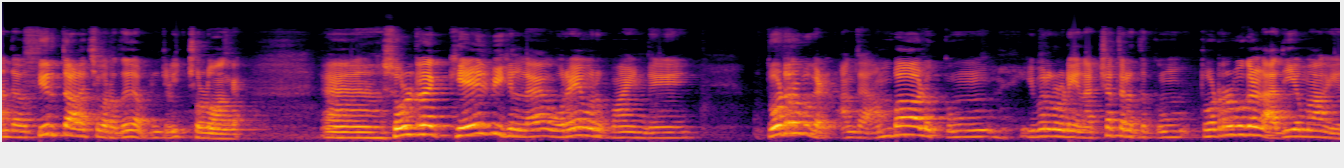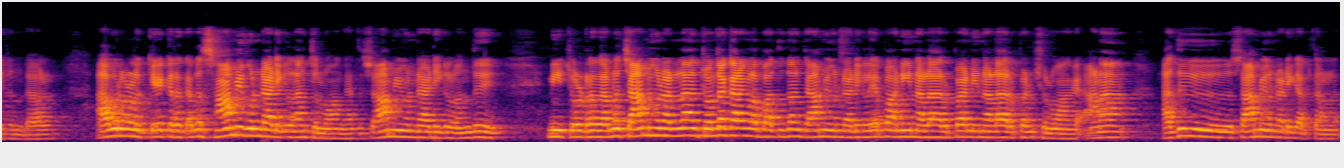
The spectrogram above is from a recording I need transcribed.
அந்த தீர்த்த அழைச்சி வர்றது அப்படின்னு சொல்லி சொல்லுவாங்க. சொல்கிற கேள்விகளில் ஒரே ஒரு பாயிண்ட்டு தொடர்புகள். அந்த அம்பாளுக்கும் இவர்களுடைய நட்சத்திரத்துக்கும் தொடர்புகள் அதிகமாக இருந்தால் அவர்களுக்கு கேட்குறதுக்கு சாமி கொண்டாடிகள்லாம் சொல்லுவாங்க. அந்த சாமி கொண்டாடிகள் வந்து நீ சொல்கிறத சாமி கொண்டாடிலாம் சொந்தக்காரங்களை பார்த்து தான் சாமி கொண்டாடிங்களேப்பா நீ நல்லா இருப்ப நீ நல்லா இருப்பேன்னு சொல்லுவாங்க. ஆனால் அது சாமி கொண்டாடிக்கு அர்த்தம் இல்லை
